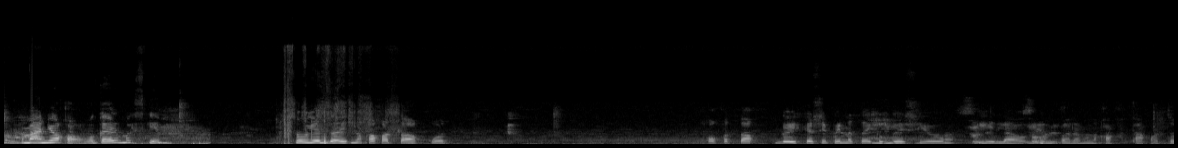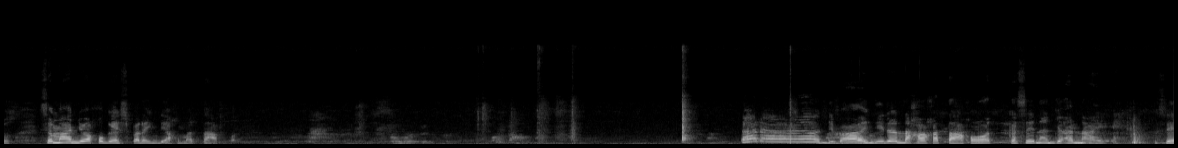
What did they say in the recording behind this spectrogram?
Samahan niyo ako. Huwag kayong mag-skip. So yan guys, nakakatakot. Nakakatakot guys. Kasi pinatay ko guys yung ilaw. Yan parang nakakatakot. So, samahan nyo ako guys para hindi ako matakot. Tada! Diba? Hindi na nakakatakot. Kasi nandiyan na eh. Kasi,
